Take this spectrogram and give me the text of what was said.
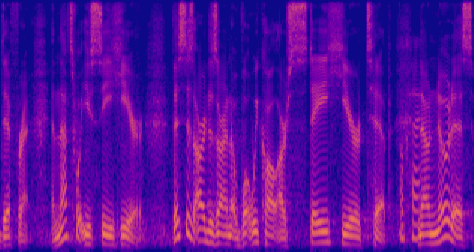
different. And that's what you see here. This is our design of what we call our StayHear tip. Okay. Now notice,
